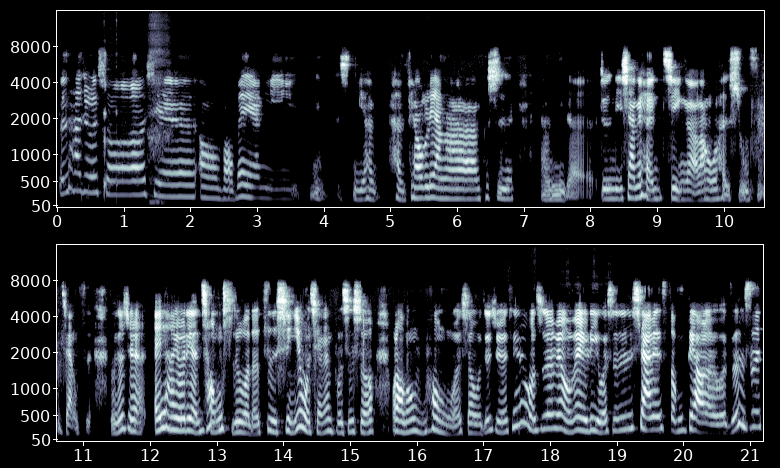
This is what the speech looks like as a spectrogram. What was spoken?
可是他就会说些哦，宝贝啊，你你你很很漂亮啊，可是嗯，你的就是你下面很紧啊，然后我很舒服这样子，我就觉得哎呀，有点重拾我的自信，因为我前面不是说我老公不碰我的时候，我就觉得天哪，我是不是没有魅力？我是不是下面松掉了？我真的是。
